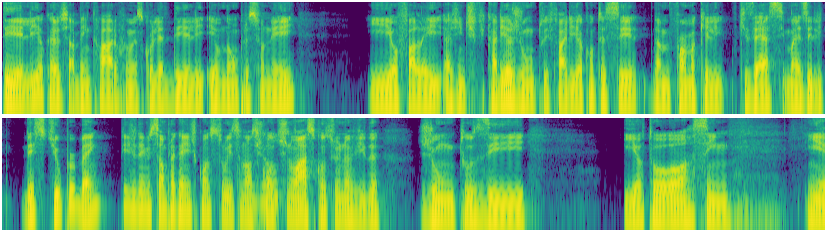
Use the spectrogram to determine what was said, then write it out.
dele, eu quero deixar bem claro, foi uma escolha dele, eu não pressionei. E eu falei, a gente ficaria junto e faria acontecer da forma que ele quisesse, mas ele decidiu por bem pedir demissão para que a gente construísse, nós Justo. continuasse construindo a vida juntos e e eu tô assim, em,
